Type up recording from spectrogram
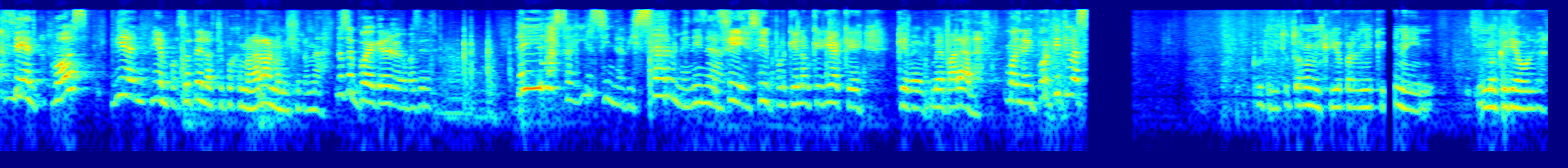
Estás? Bien. ¿Vos? Bien, bien, por suerte los tipos que me agarraron no me hicieron nada. No se puede creer lo que pasó en este... Te ibas a ir sin avisarme, nena. Sí, sí, porque no quería que, que me, me pararas. Bueno, ¿y por qué te ibas a... Porque mi tutor no me escribió para el año que viene y no quería volver.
